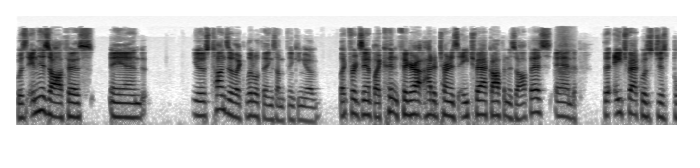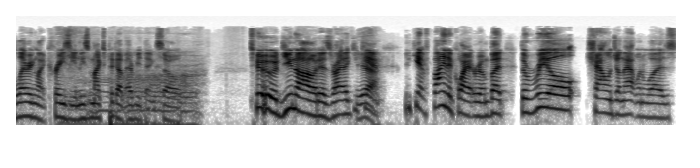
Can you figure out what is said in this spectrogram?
was in his office, and you know, there's tons of like little things I'm thinking of. Like for example, I couldn't figure out how to turn his HVAC off in his office, and the HVAC was just blaring like crazy, and these mics pick up everything. So, dude, you know how it is, right? Like you Yeah. can't you can't find a quiet room. But the real challenge on that one was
